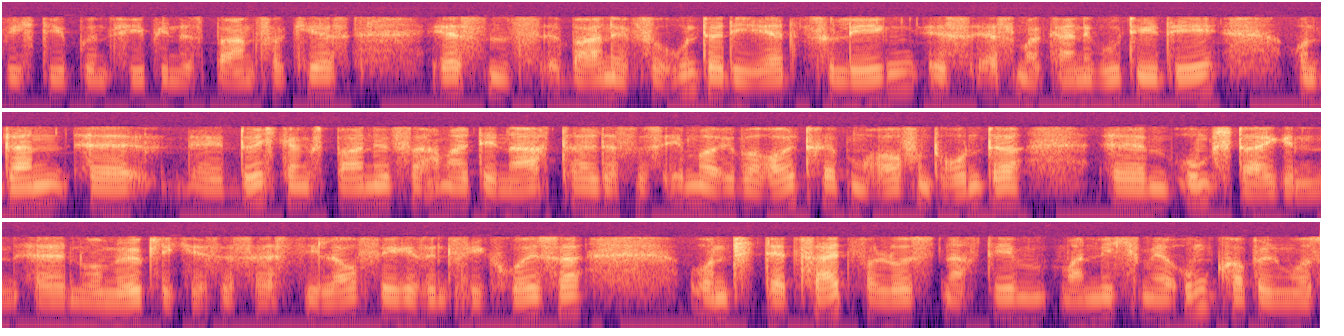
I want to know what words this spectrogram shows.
wichtige Prinzipien des Bahnverkehrs. Erstens, Bahnhöfe unter die Erde zu legen, ist erstmal keine gute Idee. Und dann äh, Durchgangsbahnhöfe haben halt den Nachteil, dass es immer über Rolltreppen rauf und runter ähm, umsteigen äh, nur möglich ist. Das heißt, die Laufwege sind viel größer und der Zeitverlust nachdem man nicht mehr umkoppeln muss.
